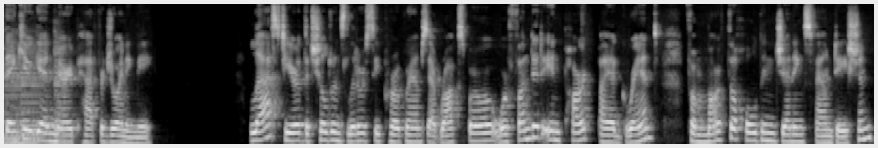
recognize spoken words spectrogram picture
Thank you again, Mary Pat, for joining me. Last year, the children's literacy programs at Roxboro were funded in part by a grant from Martha Holden Jennings Foundation.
